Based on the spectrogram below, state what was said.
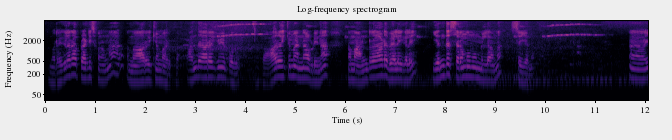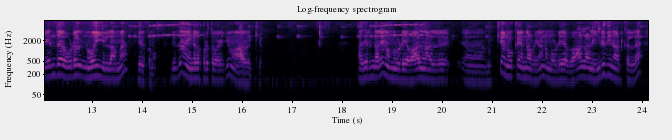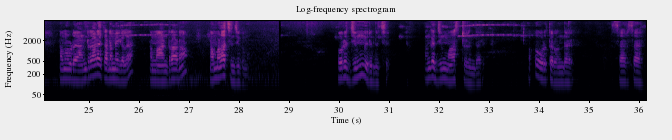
நம்ம ரெகுலராக ப்ராக்டிஸ் பண்ணோம்னா நம்ம ஆரோக்கியமாக இருப்போம். அந்த ஆரோக்கியமே போதும். இப்போ ஆரோக்கியமாக என்ன அப்படின்னா நம்ம அன்றாட வேலைகளை எந்த சிரமமும் இல்லாமல் செய்யணும். எந்த உடல் நோய் இல்லாமல் இருக்கணும். இதுதான் எங்களை பொறுத்த வரைக்கும் ஆரோக்கியம். அது இருந்தாலே நம்மளுடைய வாழ்நாள் முக்கிய நோக்கம் என்ன அப்படின்னா நம்மளுடைய வாழ்நாள் இறுதி நாட்களில் நம்மளுடைய அன்றாட கடமைகளை நம்ம அன்றாடம் நம்மளாக செஞ்சுக்கணும். ஒரு ஜிம் இருந்துச்சு. அங்கே ஜிம் மாஸ்டர் இருந்தார். அப்போ ஒருத்தர் வந்தார். சார் சார்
